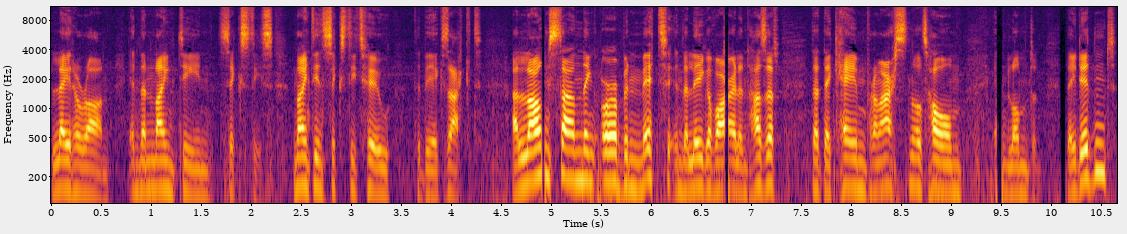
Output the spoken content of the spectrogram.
later on in the 1960s, 1962 to be exact. A long-standing urban myth in the League of Ireland has it that they came from Arsenal's home in London. They didn't,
